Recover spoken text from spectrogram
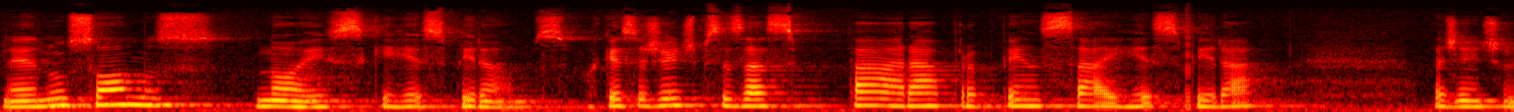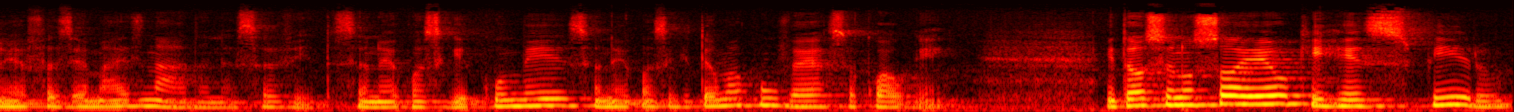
Né? Não somos nós que respiramos, porque se a gente precisasse parar para pensar e respirar, a gente não ia fazer mais nada nessa vida. Você não ia conseguir comer, você não ia conseguir ter uma conversa com alguém. Então, se não sou eu que respiro,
